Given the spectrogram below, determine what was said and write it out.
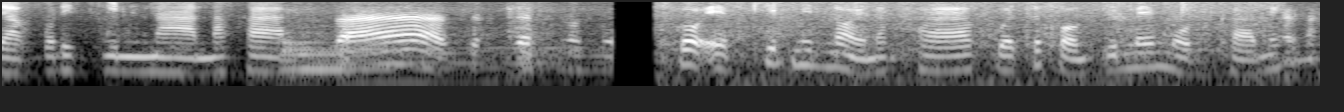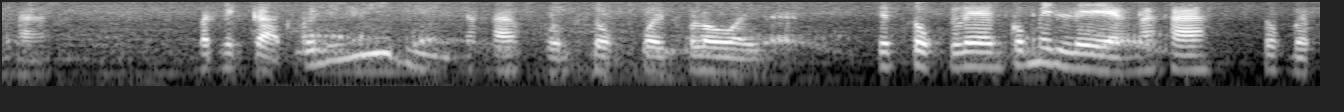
จากบริกินนานนะคะ จ้าแซ่บๆนัวๆ ก็แอบคิดนิดหน่อยนะคะกลัวเจ้าของกินไม่หมดค่ะนี่นะคะบรรยากาศก็ดีดีนะคะฝนตกปล่อยๆจะตกแรงก็ไม่แรงนะคะ ตกแบบ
